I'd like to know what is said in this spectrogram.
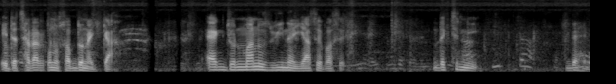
এটা ছাড়ার কোনো শব্দ নাই কা। একজন মানুষ বি নাই আশেপাশে। দেখছেন নি দেখেন।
